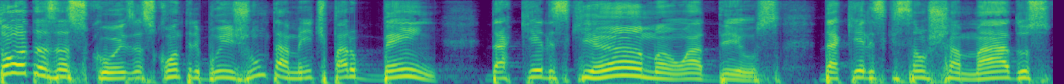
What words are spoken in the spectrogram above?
todas as coisas contribuem juntamente para o bem daqueles que amam a Deus, daqueles que são chamados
